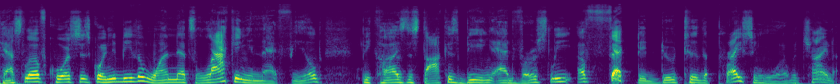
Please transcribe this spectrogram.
Tesla, of course, is going to be the one that's lacking in that field because the stock is being adversely affected due to the pricing war with China.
